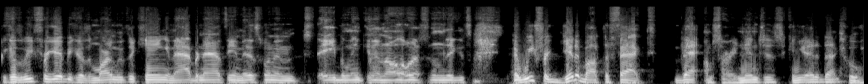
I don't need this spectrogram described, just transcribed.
because we forget because of Martin Luther King and Abernathy and this one and Abe Lincoln and all of them niggas, and we forget about the fact that, I'm sorry, ninjas, can you edit that? Cool.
